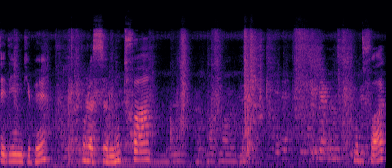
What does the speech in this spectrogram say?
dediğim gibi burası mutfağı. Mutfak.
